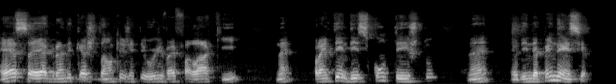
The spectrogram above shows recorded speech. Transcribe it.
Essa é a grande questão que a gente hoje vai falar aqui, né, para entender esse contexto né, de independência.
